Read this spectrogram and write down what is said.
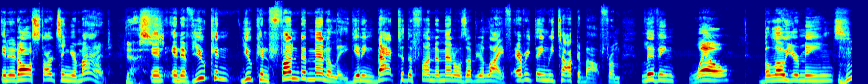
And it all starts in your mind. Yes. And and if you can you can fundamentally getting back to the fundamentals of your life, everything we talked about from living well below your means mm-hmm.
